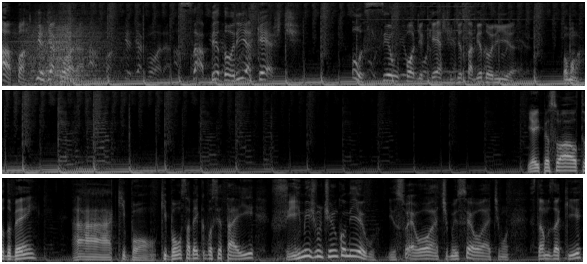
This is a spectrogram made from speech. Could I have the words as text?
A partir de agora, Sabedoria Cast, o seu podcast de sabedoria. Vamos lá. E aí, pessoal, tudo bem? Ah, que bom, que bom saber que você está aí firme juntinho comigo. Isso é ótimo, isso é ótimo. Estamos aqui,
